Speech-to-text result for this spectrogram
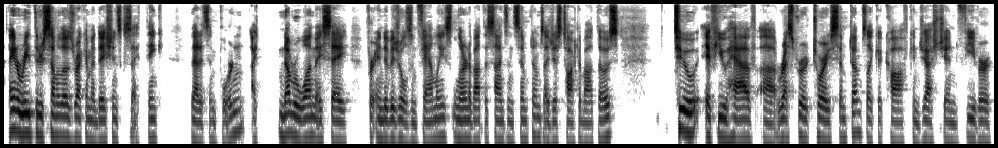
I'm going to read through some of those recommendations because I think that it's important. I number one, they say for individuals and families, learn about the signs and symptoms. I just talked about those. Two, if you have uh, respiratory symptoms like a cough, congestion, fever,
